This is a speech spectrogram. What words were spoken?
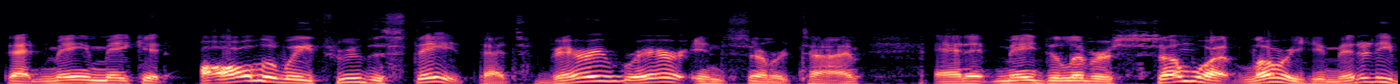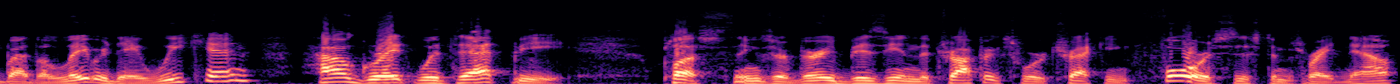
that may make it all the way through the state. That's very rare in summertime, and it may deliver somewhat lower humidity by the Labor Day weekend. How great would that be? Plus, things are very busy in the tropics. We're tracking four systems right now.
